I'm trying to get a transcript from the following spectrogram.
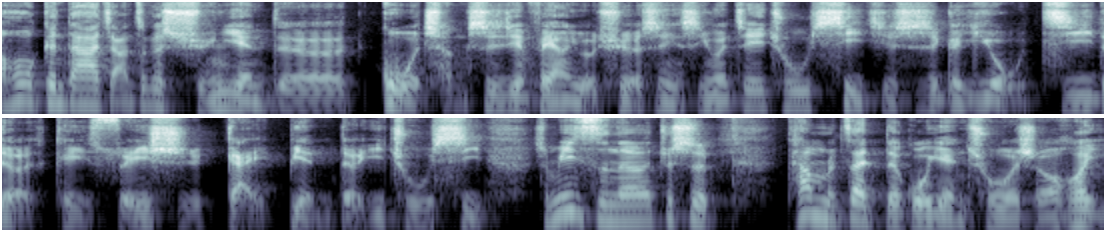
然后跟大家讲，这个巡演的过程是一件非常有趣的事情，是因为这一出戏其实是个有机的，可以随时改变的一出戏。什么意思呢？就是他们在德国演出的时候，会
